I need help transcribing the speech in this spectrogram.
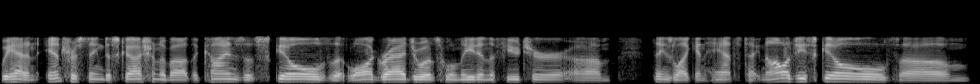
we had an interesting discussion about the kinds of skills that law graduates will need in the future. Um, things like enhanced technology skills, um,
